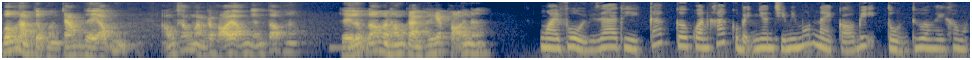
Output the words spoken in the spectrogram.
bốn năm phần trăm thì ổng ổng sống bằng cái phổi ổng vẫn tốt hơn. Thì lúc đó mình không cần phải ghép phổi nữa. Ngoài phổi ra thì các cơ quan khác của bệnh nhân 91 này có bị tổn thương hay không ạ?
